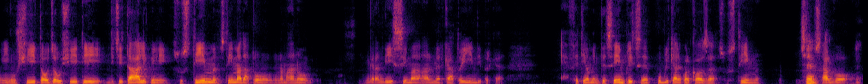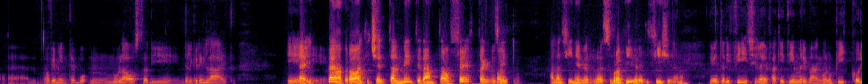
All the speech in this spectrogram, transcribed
in uscita o già usciti digitali, quindi su Steam. Steam ha dato una mano grandissima al mercato indie perché è effettivamente semplice pubblicare qualcosa su Steam. Certo. Salvo eh, ovviamente bu- nulla osta di, del Greenlight e... Eh, il problema però è che c'è talmente tanta offerta che esatto. poi alla fine per sopravvivere è difficile, no? Diventa difficile, infatti i team rimangono piccoli.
